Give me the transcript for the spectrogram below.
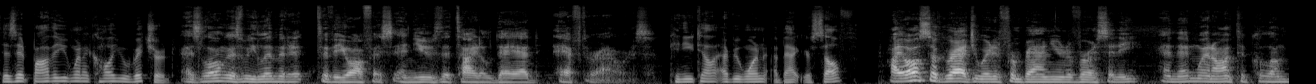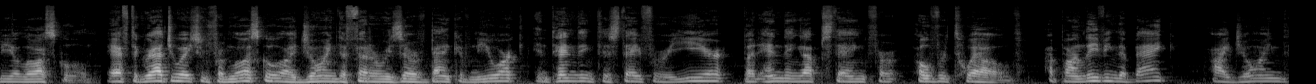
Does it bother you when I call you Richard? As long as we limit it to the office and use the title Dad after hours. Can you tell everyone about yourself? I also graduated from Brown University and then went on to Columbia Law School. After graduation from law school, I joined the Federal Reserve Bank of New York, intending to stay for a year, but ending up staying for over 12. Upon leaving the bank, I joined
